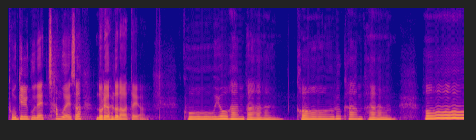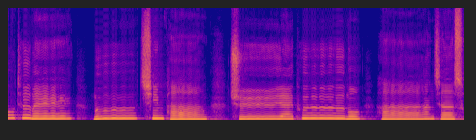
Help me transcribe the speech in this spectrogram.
독일군의 참호에서 노래가 흘러나왔대요. 고요한 밤, 거룩한 밤, 어둠에 묻힌 밤, 주의 부모 앉아서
